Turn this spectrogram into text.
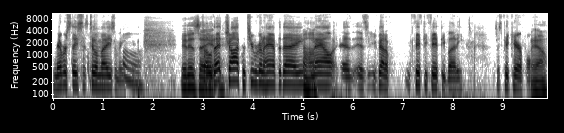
never ceases to amaze me. It is a So that shot that you were going to have today Uh-huh. now is, is you've got a 50-50, buddy. Just be careful. Yeah.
